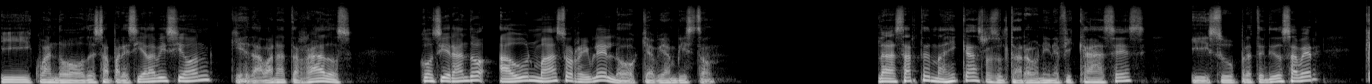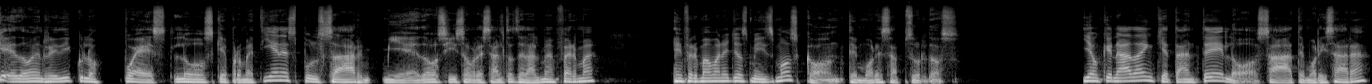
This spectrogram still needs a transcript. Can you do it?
Y cuando desaparecía la visión, quedaban aterrados, considerando aún más horrible lo que habían visto. Las artes mágicas resultaron ineficaces y su pretendido saber quedó en ridículo, pues los que prometían expulsar miedos y sobresaltos del alma enferma, enfermaban ellos mismos con temores absurdos. Y aunque nada inquietante los atemorizara,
